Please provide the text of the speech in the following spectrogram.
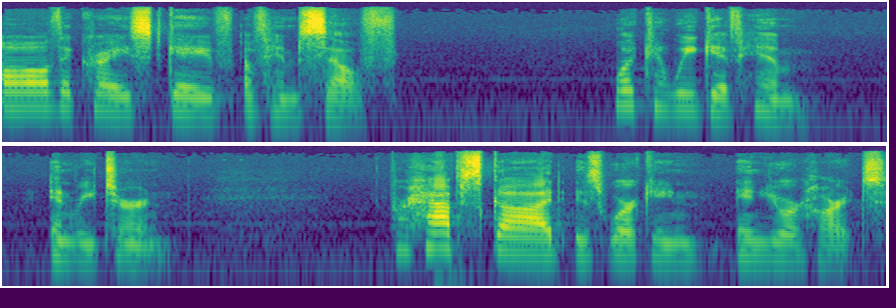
all that Christ gave of himself. What can we give him in return? Perhaps God is working in your heart.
